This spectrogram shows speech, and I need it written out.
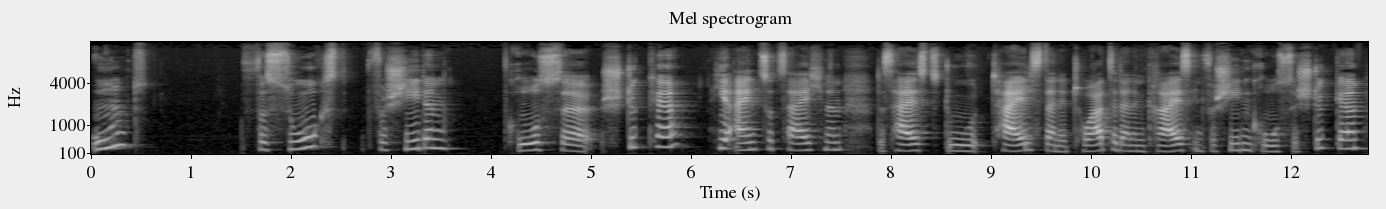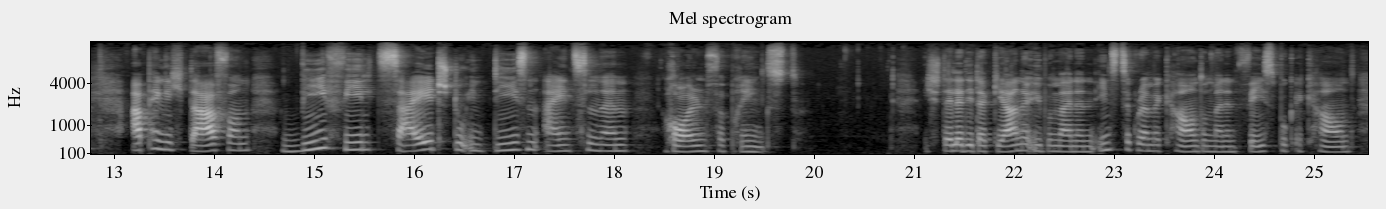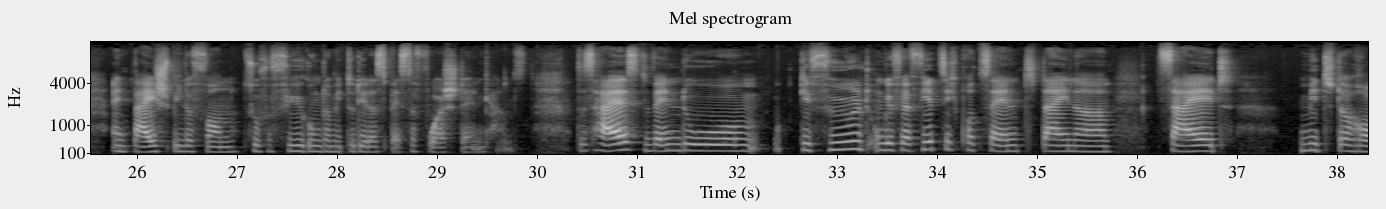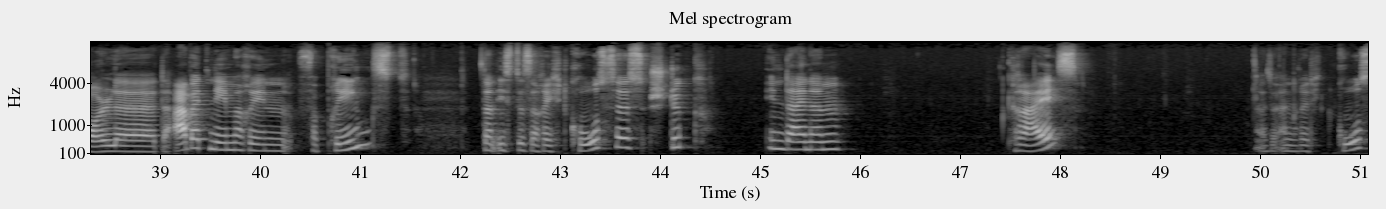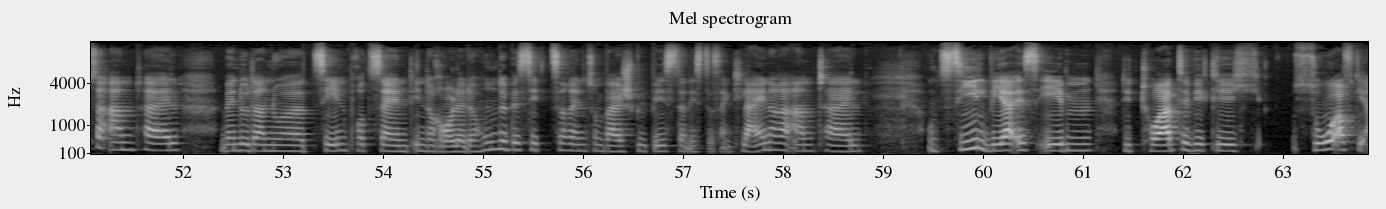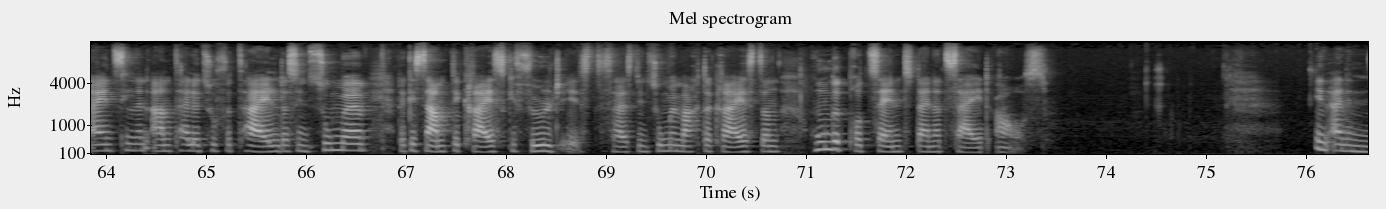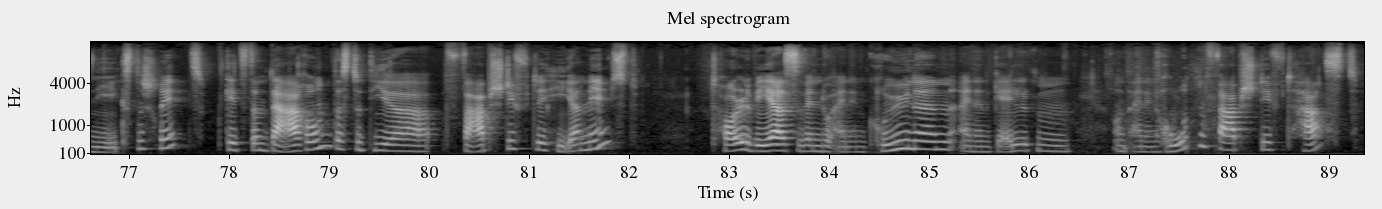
und versuchst verschieden große Stücke hier einzuzeichnen. Das heißt, du teilst deine Torte, deinen Kreis in verschieden große Stücke, abhängig davon, wie viel Zeit du in diesen einzelnen Rollen verbringst. Ich stelle dir da gerne über meinen Instagram-Account und meinen Facebook-Account ein Beispiel davon zur Verfügung, damit du dir das besser vorstellen kannst. Das heißt, wenn du gefühlt ungefähr 40 Prozent deiner Zeit mit der Rolle der Arbeitnehmerin verbringst, dann ist das ein recht großes Stück in deinem Kreis also ein recht großer Anteil. Wenn du dann nur 10% in der Rolle der Hundebesitzerin zum Beispiel bist, dann ist das ein kleinerer Anteil. Und Ziel wäre es eben, die Torte wirklich so auf die einzelnen Anteile zu verteilen, dass in Summe der gesamte Kreis gefüllt ist. Das heißt, in Summe macht der Kreis dann 100% deiner Zeit aus. In einem nächsten Schritt geht es dann darum, dass du dir Farbstifte hernimmst. Toll wäre es, wenn du einen grünen, einen gelben und einen roten Farbstift hast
